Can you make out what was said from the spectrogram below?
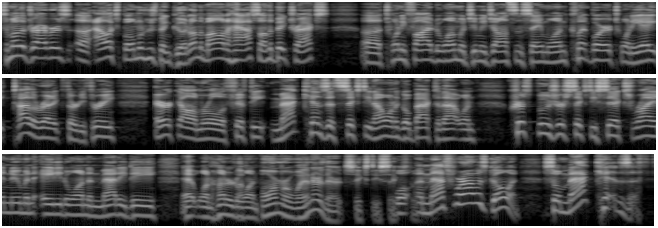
Some other drivers, uh, Alex Bowman, who's been good on the mile and a halfs on the big tracks, uh, twenty-five to one with Jimmie Johnson, same one. Clint Bowyer, twenty-eight. Tyler Reddick, thirty-three. Aric Almirola, fifty. Matt Kenseth, sixty. And I want to go back to that one. Chris Buescher, sixty-six. Ryan Newman, eighty to one, and Matty D at one hundred to one. Former winner there at 66. Well, and that's where I was going. So Matt Kenseth,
